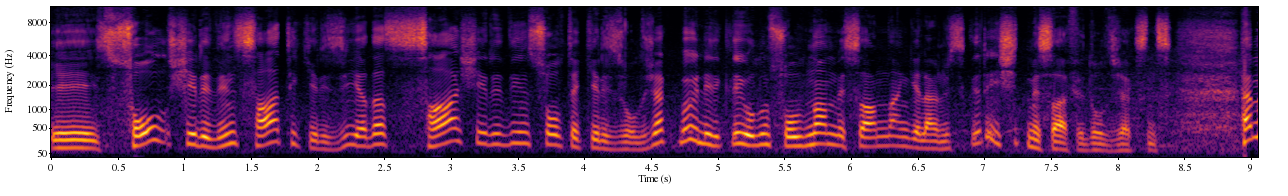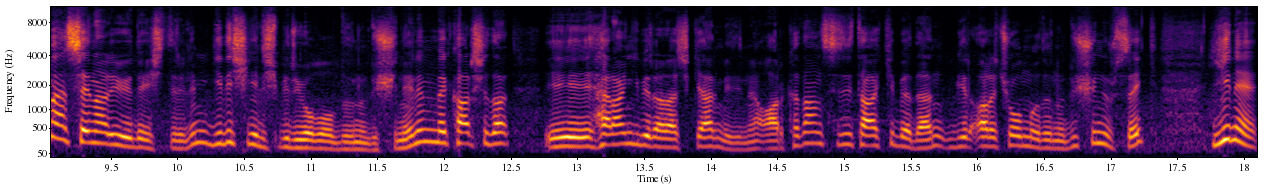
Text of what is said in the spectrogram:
e, sol şeridin sağ tekerizi ya da sağ şeridin sol tekerizi olacak. Böylelikle yolun solundan ve sağından gelen risklere eşit mesafede olacaksınız. Hemen senaryoyu değiştirelim. Gidiş geliş bir yol olduğunu düşünelim ve karşıdan e, herhangi bir araç gelmediğini, arkadan sizi takip eden bir araç olmadığını düşünürsek yine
